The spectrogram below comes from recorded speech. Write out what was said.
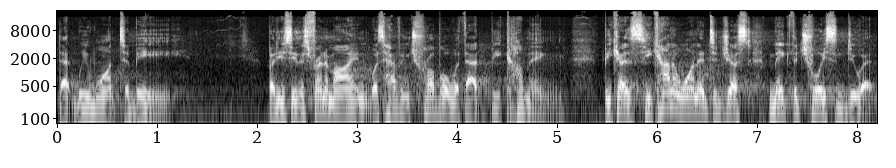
that we want to be. But you see, this friend of mine was having trouble with that becoming because he kind of wanted to just make the choice and do it.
